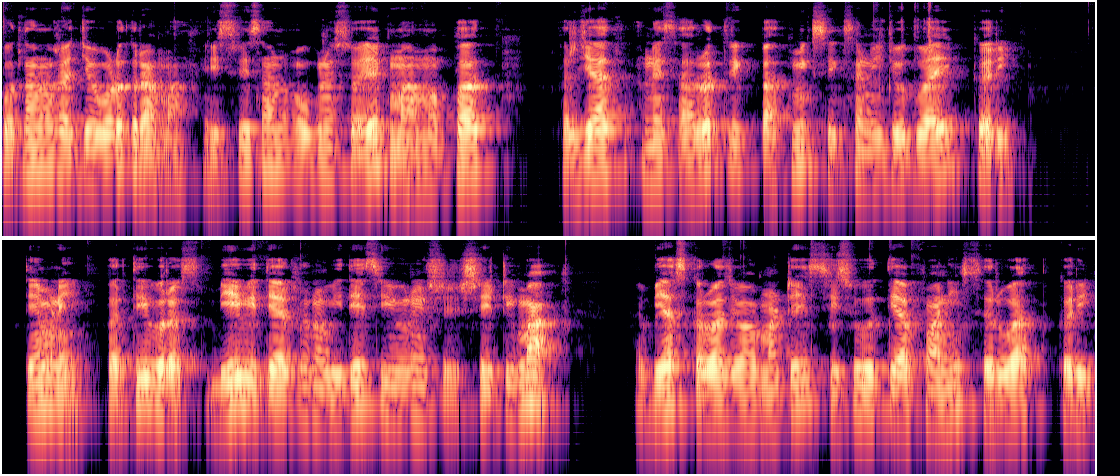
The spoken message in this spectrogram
પોતાના રાજ્ય વડોદરામાં ઈસવીસન ઓગણીસો એકમાં મફત, ફરજિયાત અને સાર્વત્રિક પ્રાથમિક શિક્ષણની જોગવાઈ કરી. તેમણે પ્રતિ વર્ષ બે વિદ્યાર્થીઓનો વિદેશી યુનિવર્સિટીમાં અભ્યાસ કરવા જવા માટે શિષ્યવૃત્તિ આપવાની શરૂઆત કરી.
